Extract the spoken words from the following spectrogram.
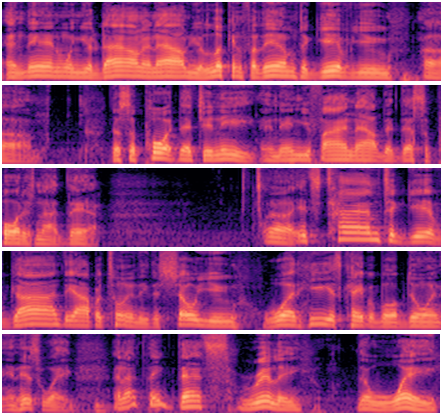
and then when you're down and out, you're looking for them to give you uh, the support that you need, and then you find out that that support is not there. Uh, it's time to give God the opportunity to show you what He is capable of doing in His way. And I think that's really the way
